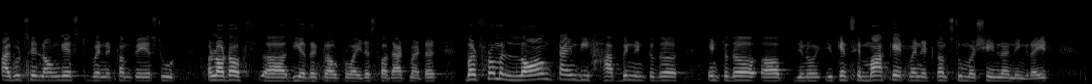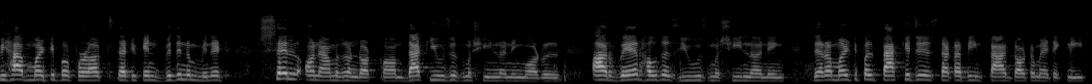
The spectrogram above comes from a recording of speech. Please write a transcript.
I would say longest when it compares to a lot of uh, the other cloud providers for that matter. But from a long time, we have been into the, into the uh, you know, you can say market when it comes to machine learning, right? We have multiple products that you can, within a minute, sell on Amazon.com that uses machine learning model. Our warehouses use machine learning. There are multiple packages that are being packed automatically.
